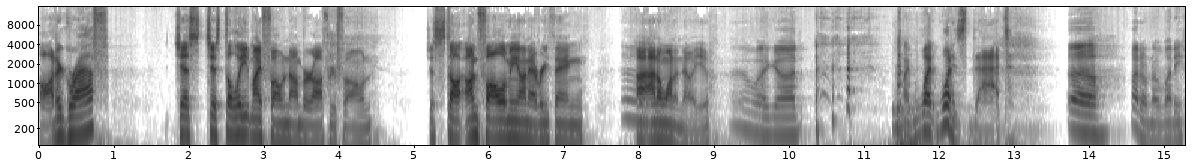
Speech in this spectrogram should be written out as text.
autograph, just just delete my phone number off your phone. Just stop, unfollow me on everything. I, I don't want to know you. Oh my god. Like what? What is that? Uh, I don't know, buddy.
